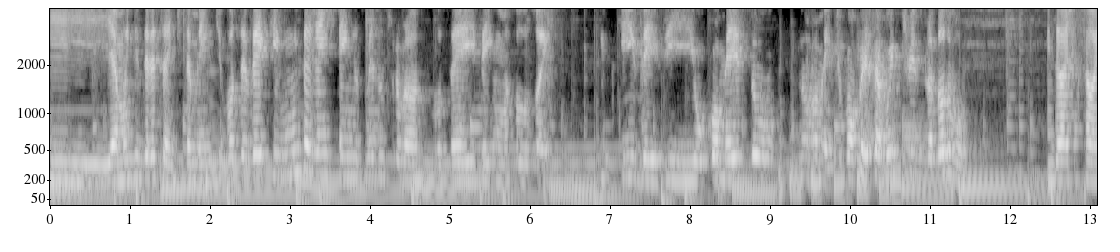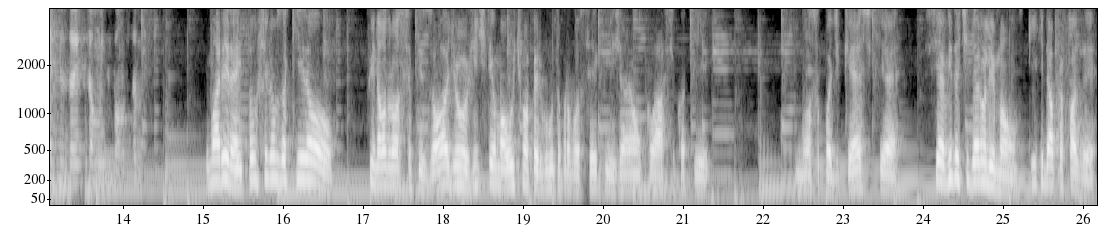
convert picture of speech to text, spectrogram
E é muito interessante também que você vê que muita gente tem os mesmos problemas que você e tem umas soluções incríveis e o começo, novamente, o começo é muito difícil para todo mundo. Então acho que são esses dois que são muito bons também. Marina, então chegamos aqui no final do nosso episódio. A gente tem uma última pergunta para você, que já é um clássico aqui no nosso podcast, que é: se a vida te der um limão, o que, que dá para fazer?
